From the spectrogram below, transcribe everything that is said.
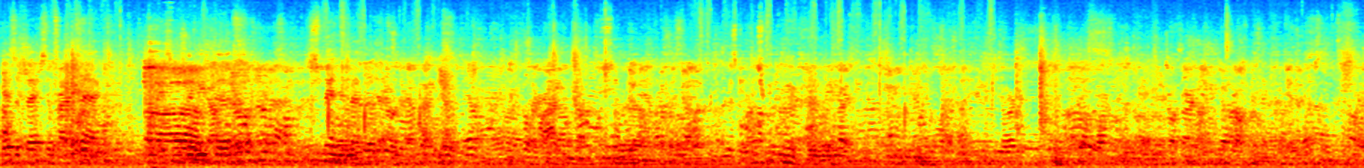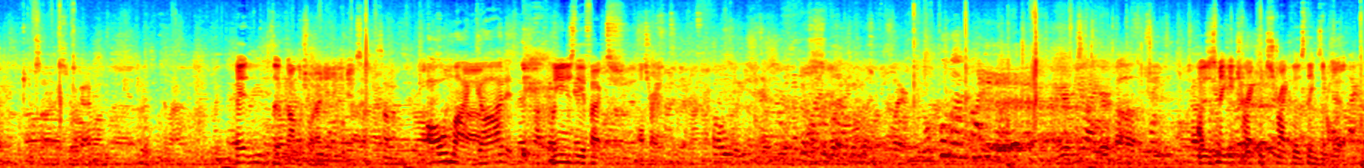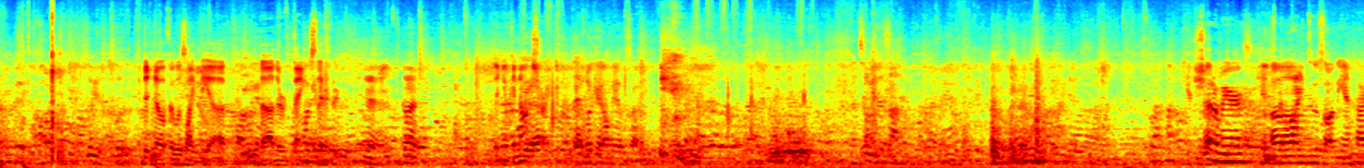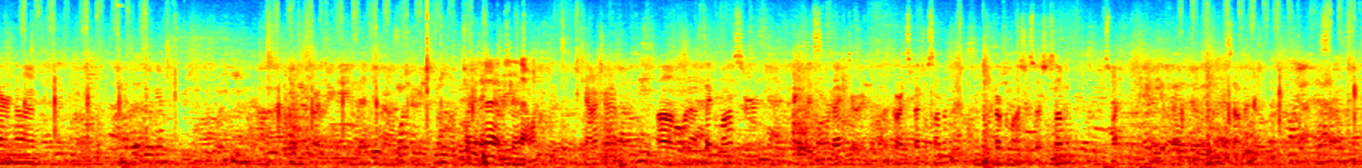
His effects if I attack. Tribute to spin him back. I'm sorry. Okay. It, the accomplished what I needed to do. So Oh my god, is that when you use the effect, I'll strike it. I was just making sure I could strike those things at all. Didn't know if it was like the uh, the other things that Yeah, go ahead. that you cannot strike. Look at on the other side. Tell me that's not Shadow Mirror. Ken's been lying to us all the entire time. That, that one. Counter trap. Um, when an effect monster activates this effect or a card special summon, or if a monster special summon, This one. the effect summon. So,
